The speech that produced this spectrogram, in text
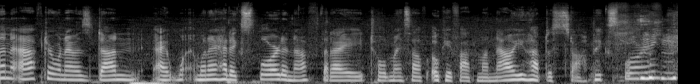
then after, when I was done, I when I had explored enough that I told myself, okay, Fatima, now you have to stop exploring,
